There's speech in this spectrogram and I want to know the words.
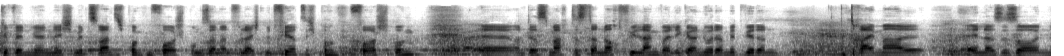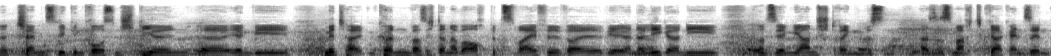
gewinnen wir nicht mit 20 Punkten Vorsprung, sondern vielleicht mit 40 Punkten Vorsprung. Äh, und das macht es dann noch viel langweiliger, nur damit wir dann dreimal in der Saison in der Champions League in großen Spielen äh, irgendwie mithalten können, was ich dann aber auch bezweifle, weil wir ja in der ja. Liga nie uns irgendwie anstrengen müssen. Also es macht gar keinen Sinn.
